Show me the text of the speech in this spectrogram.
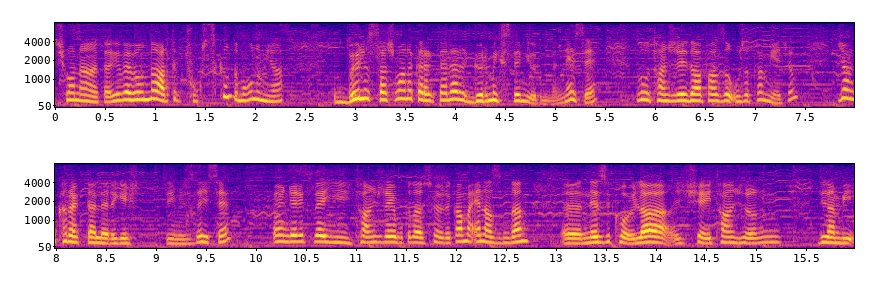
Şu an ana karakter ve ben ondan artık çok sıkıldım oğlum ya. Böyle saçma ana karakterler görmek istemiyorum ben. Neyse bu Tanjiro'yu daha fazla uzatamayacağım. Yan karakterlere geçtiğimizde ise öncelikle Tanjiro'ya bu kadar söyledik ama en azından e, Nezuko'yla şey Tanjiro'nun dinamik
